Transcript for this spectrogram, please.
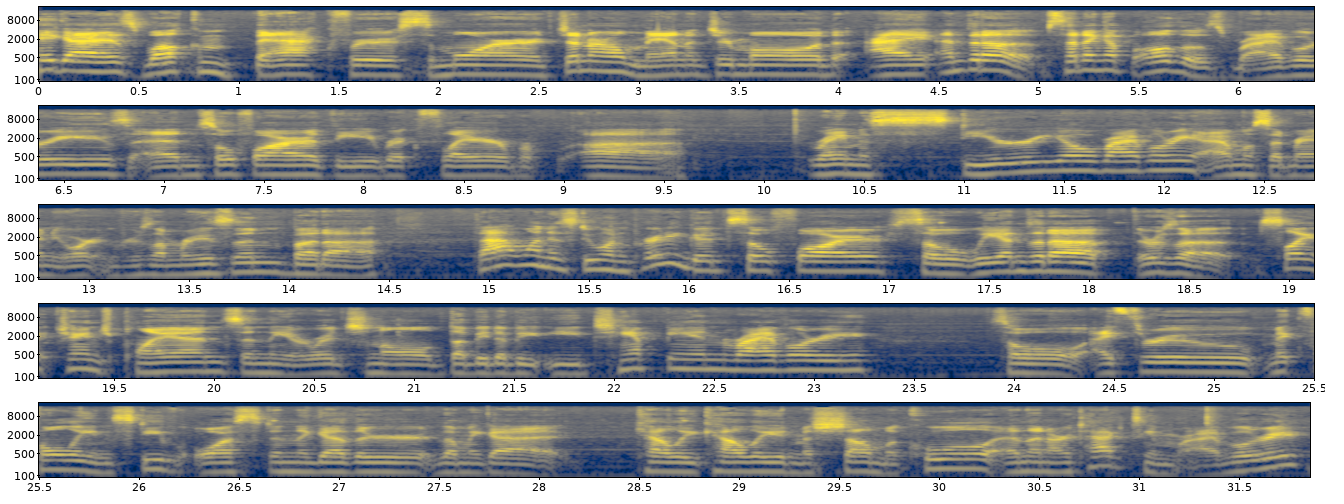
Hey guys, welcome back for some more General Manager mode. I ended up setting up all those rivalries, and so far the Ric Flair, uh, Rey Mysterio rivalry, I almost said Randy Orton for some reason, but uh, that one is doing pretty good so far. So we ended up, there was a slight change plans in the original WWE Champion rivalry. So I threw Mick Foley and Steve Austin together, then we got Kelly Kelly and Michelle McCool, and then our tag team rivalry.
